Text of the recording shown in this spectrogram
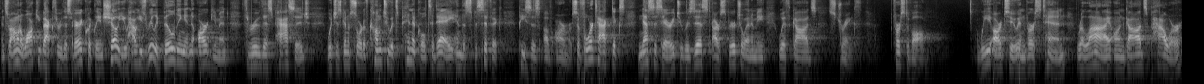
And so I want to walk you back through this very quickly and show you how he's really building an argument through this passage which is going to sort of come to its pinnacle today in the specific pieces of armor. So, four tactics necessary to resist our spiritual enemy with God's strength. First of all, we are to, in verse 10, rely on God's power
